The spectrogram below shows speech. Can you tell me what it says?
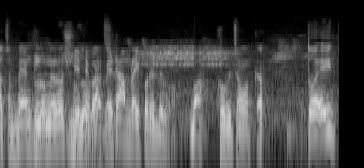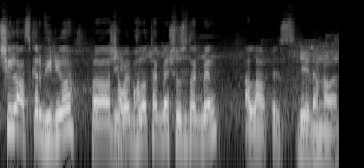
আচ্ছা ব্যাংক লোনেরও নিতে সুযোগ পারবে আছে। এটা আমরাই করে দেব। বাহ খুবই চমৎকার। তো এই ছিল আজকের ভিডিও সবাই ভালো থাকবেন সুস্থ থাকবেন। আল্লাহ হাফেজ। জি ধন্যবাদ।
